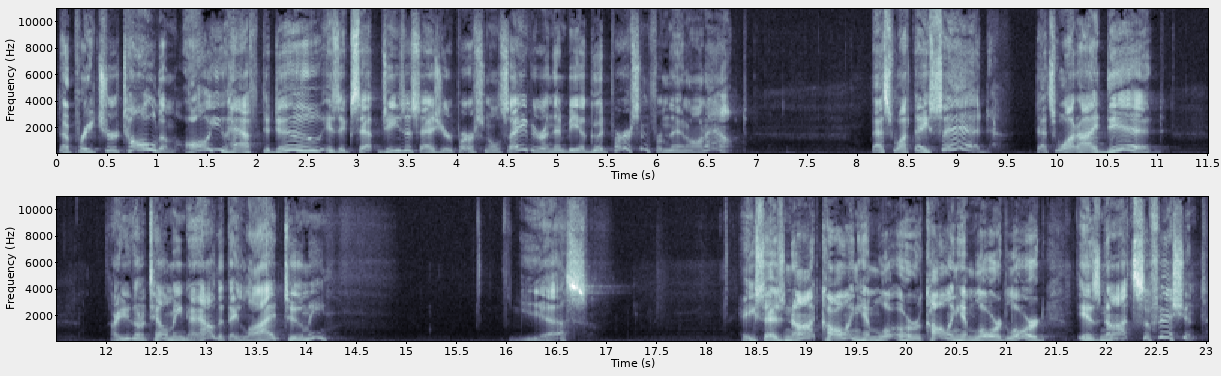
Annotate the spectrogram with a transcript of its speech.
The preacher told them, all you have to do is accept Jesus as your personal Savior and then be a good person from then on out. That's what they said. That's what I did. Are you going to tell me now that they lied to me? Yes. He says not calling him or calling him Lord, Lord is not sufficient.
